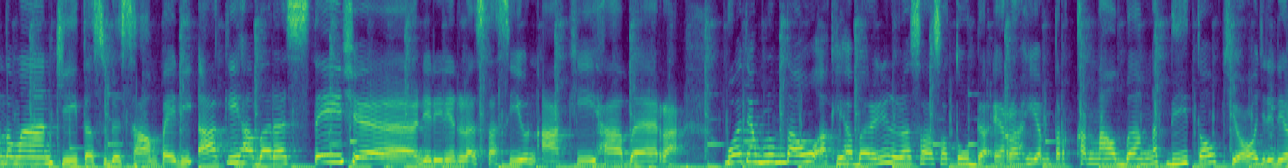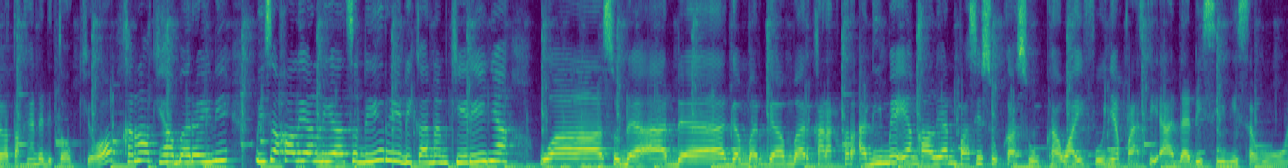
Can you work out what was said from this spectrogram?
Teman-teman, kita sudah sampai di Akihabara Station. Jadi ini adalah stasiun Akihabara. Buat yang belum tahu, Akihabara ini adalah salah satu daerah yang terkenal banget di Tokyo. Jadi dia letaknya ada di Tokyo. Karena Akihabara ini bisa kalian lihat sendiri di kanan kirinya. Wah, sudah ada gambar-gambar karakter anime yang kalian pasti suka-suka. Waifunya pasti ada di sini semua,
